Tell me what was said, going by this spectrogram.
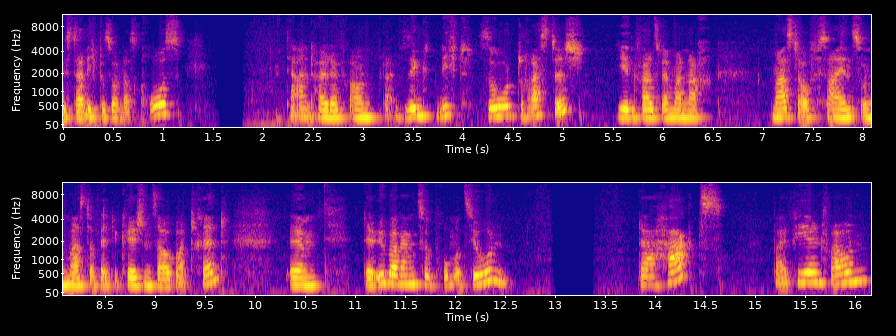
ist da nicht besonders groß. Der Anteil der Frauen sinkt nicht so drastisch. Jedenfalls, wenn man nach Master of Science und Master of Education sauber trennt. Ähm, der Übergang zur Promotion, da hakt's bei vielen Frauen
